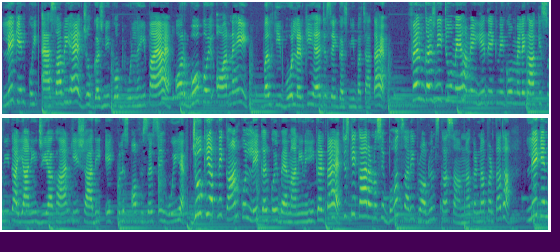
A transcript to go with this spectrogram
लेकिन कोई ऐसा भी है जो गजनी को भूल नहीं पाया है और वो कोई और नहीं, बल्कि वो लड़की है जिसे गजनी बचाता है। फ़िल्म गजनी टू में हमें ये देखने को मिलेगा कि सुनीता यानी जिया खान की शादी एक पुलिस ऑफिसर से हुई है, जो कि अपने काम को लेकर कोई बेमानी नहीं करता है, जिसके कारण उसे बहुत सारी प्रॉब्लम्स का सामना करना पड़ता था, लेकिन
